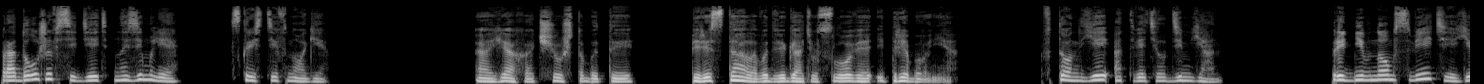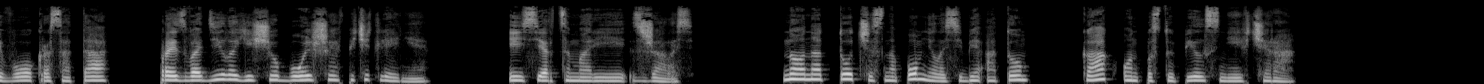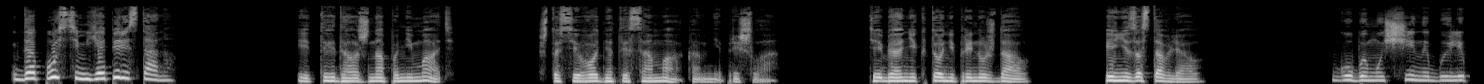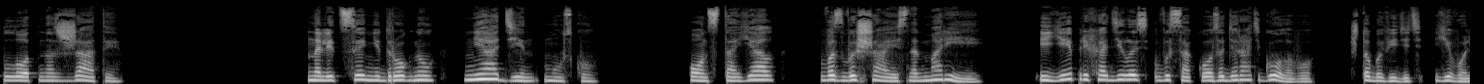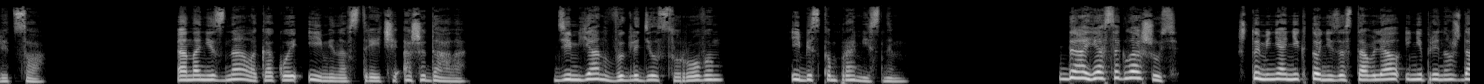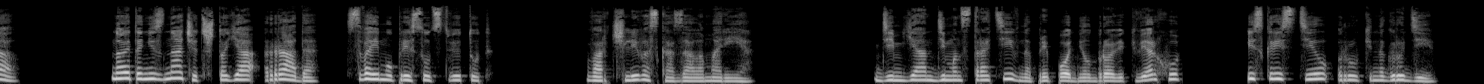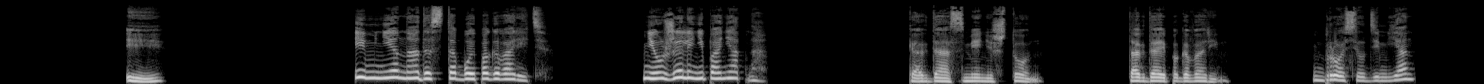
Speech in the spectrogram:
продолжив сидеть на земле, скрестив ноги. «А я хочу, чтобы ты перестала выдвигать условия и требования», — в тон ей ответил Демьян. При дневном свете его красота производила еще большее впечатление, и сердце Марии сжалось. но она тотчас напомнила себе о том, как он поступил с ней вчера. «Допустим, я перестану». «И ты должна понимать, что сегодня ты сама ко мне пришла. Тебя никто не принуждал и не заставлял. Губы мужчины были плотно сжаты. На лице не дрогнул ни один мускул. Он стоял, возвышаясь над Марией, и ей приходилось высоко задирать голову, чтобы видеть его лицо. Она не знала, какой именно встречи ожидала. Демьян выглядел суровым и бескомпромиссным. Да, я соглашусь, что меня никто не заставлял и не принуждал. Но это не значит, что я рада своему присутствию тут, ворчливо сказала Мария. Демьян демонстративно приподнял брови кверху и скрестил руки на груди. И И мне надо с тобой поговорить. Неужели непонятно? Когда сменишь тон, Тогда и поговорим. Бросил Демьян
